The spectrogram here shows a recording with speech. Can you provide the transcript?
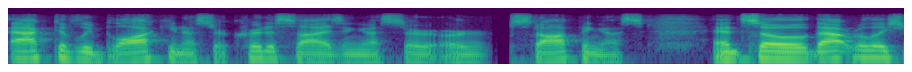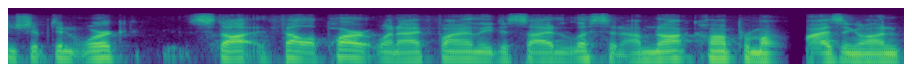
actively blocking us or criticizing us or, or stopping us. And so that relationship didn't work, stop, fell apart when I finally decided, listen, I'm not compromising on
